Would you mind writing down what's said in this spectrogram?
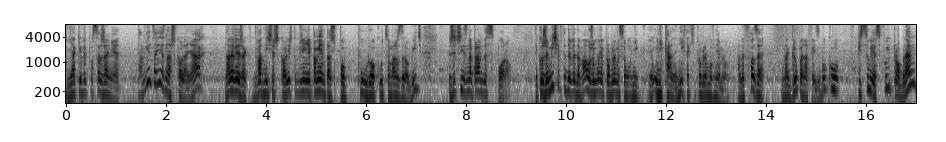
jakie wyposażenie. Ta wiedza jest na szkoleniach, no ale wiesz, jak dwa dni się szkolisz, to później nie pamiętasz po pół roku, co masz zrobić. Rzeczy jest naprawdę sporo. Tylko, że mi się wtedy wydawało, że moje problemy są unik- unikalne, nikt takich problemów nie miał. Ale wchodzę na grupę na Facebooku, wpisuję swój problem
